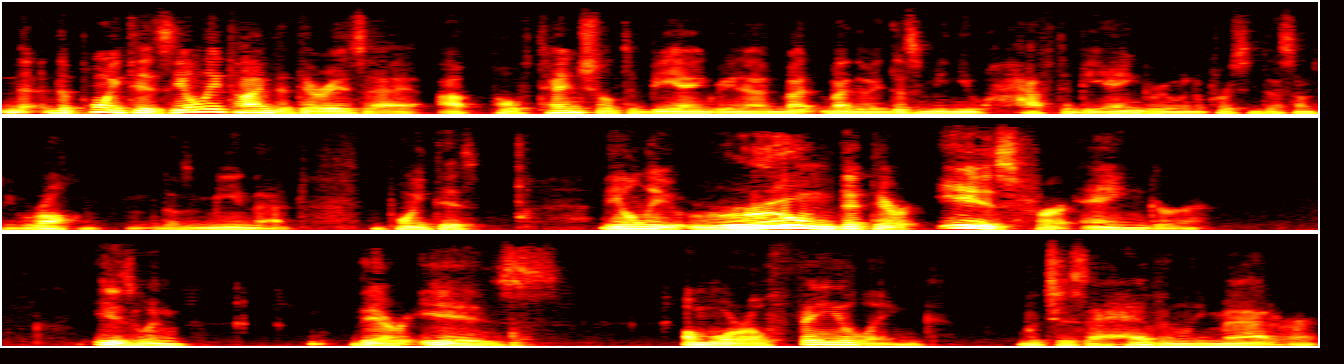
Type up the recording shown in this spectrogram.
the point is the only time that there is a, a potential to be angry now but by the way it doesn't mean you have to be angry when a person does something wrong. It doesn't mean that. The point is the only room that there is for anger is when there is a moral failing which is a heavenly matter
